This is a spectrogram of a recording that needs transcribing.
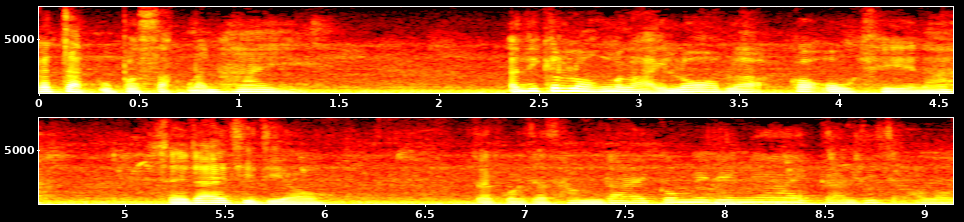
กระจัดอุปสรรคนั้นให้ อันนี้ก็ลองมาหลายรอบแล้ว ก็โอเคนะ ใช้ได้ทีเดียว แต่กว่าจะทำได้ก็ไม่ได้ง่าย การที่จะเอาเรา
